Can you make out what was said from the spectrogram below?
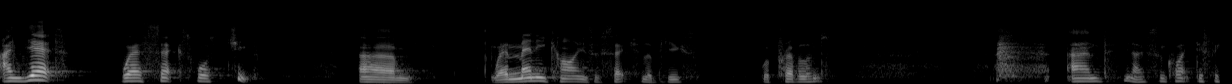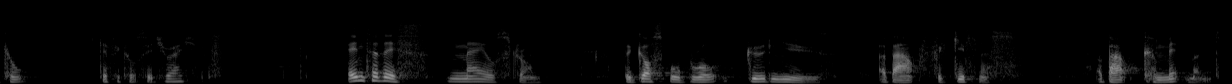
and yet, where sex was cheap, um, where many kinds of sexual abuse were prevalent, and you know some quite difficult, difficult situations. Into this maelstrom, the gospel brought good news about forgiveness, about commitment,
